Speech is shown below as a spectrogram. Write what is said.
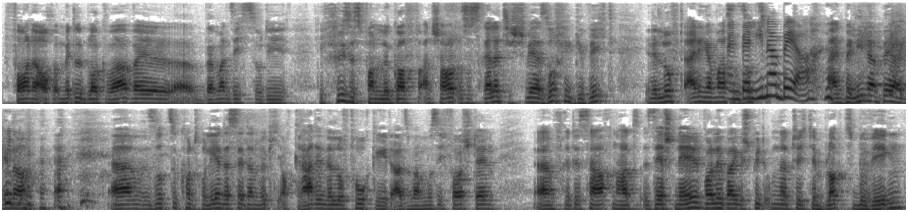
vorne auch im Mittelblock war, weil äh, wenn man sich so die, die Physis von Le Goff anschaut, ist es relativ schwer, so viel Gewicht in der Luft einigermaßen... Ein Berliner so Bär. Ein Berliner Bär, genau. ähm, so zu kontrollieren, dass er dann wirklich auch gerade in der Luft hochgeht. Also man muss sich vorstellen, äh, Friedrichshafen hat sehr schnell Volleyball gespielt, um natürlich den Block zu bewegen.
